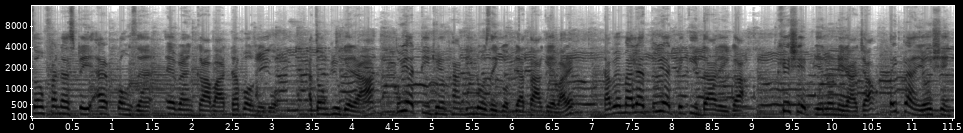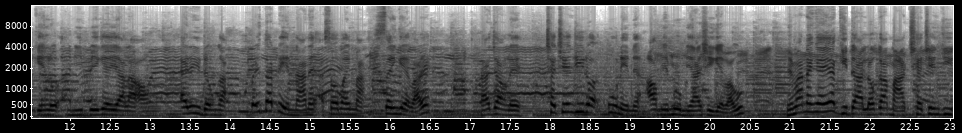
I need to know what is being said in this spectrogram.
ဆုံး Fantasy App ပုံစံ Evan Cover ဓာတ်ပုံတွေကိုအသုံးပြုခဲ့တာသူ့ရဲ့တီထွင်ဖန်တီးလို့စိတ်ကိုပြသခဲ့ပါတယ်။ဒါပေမဲ့လည်းသူ့ရဲ့တက္ကိတာတွေကခေတ်ရှိပြင်းလွန်နေတာကြောင့်သိပ္ပံရုပ်ရှင်ကင်းလို့အမည်ပေးခဲ့ရလာအောင်အဲ့ဒီတုန်းကပရိသတ်တွေနားနဲ့အစောပိုင်းမှာစိမ့်ခဲ့ပါတယ်။ဒါကြောင့်လဲချက်ချင်းကြီးတော့သူ့အနေနဲ့အောင်မြင်မှုမရရှိခဲ့ပါဘူး။ မြန်မာနိုင်ငံရဲ့ဂီတလောကမှာချက်ချင်းကြီး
